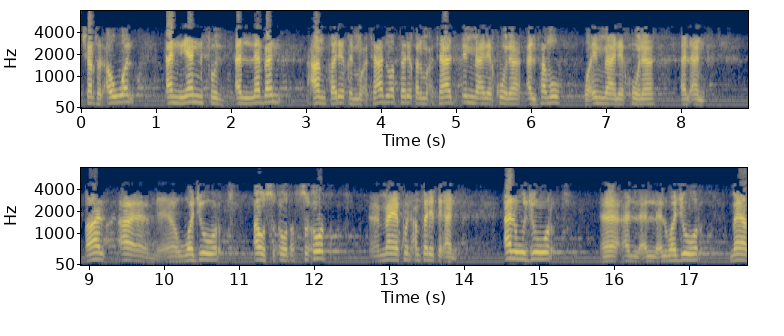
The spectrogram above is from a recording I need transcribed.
الشرط الأول أن ينفذ اللبن عن طريق معتاد والطريق المعتاد إما أن يكون الفم وإما أن يكون الأنف. قال آه، وجور أو صعود. الصعود ما يكون عن طريق الأنف. الوجور آه، الوجور ما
